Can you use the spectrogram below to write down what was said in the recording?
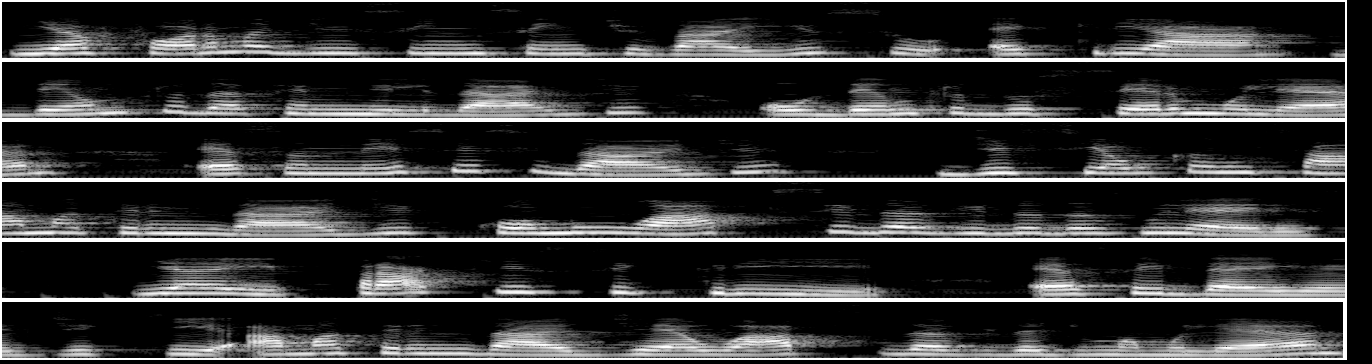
E a forma de se incentivar isso é criar dentro da feminilidade ou dentro do ser mulher essa necessidade de se alcançar a maternidade como o ápice da vida das mulheres. E aí, para que se crie essa ideia de que a maternidade é o ápice da vida de uma mulher,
